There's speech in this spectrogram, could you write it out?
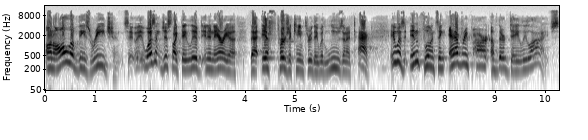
on all of these regions. It, it wasn't just like they lived in an area that if Persia came through, they would lose an attack. It was influencing every part of their daily lives.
